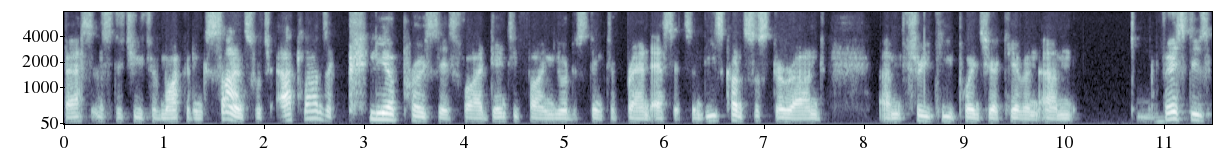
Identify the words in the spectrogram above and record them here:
Bass Institute of Marketing Science, which outlines a clear process for identifying your distinctive brand assets. And these consist around um, three key points here, Kevin. Um, First is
